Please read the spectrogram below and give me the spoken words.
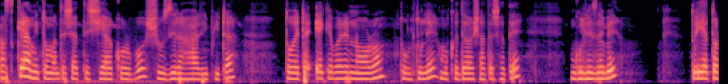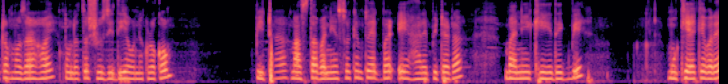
আজকে আমি তোমাদের সাথে শেয়ার করব সুজির হাড়ি পিঠা। তো এটা একেবারে নরম, তুলতুলে, মুখে দেওয়ার সাথে সাথে গলে যাবে। তো এতটা মজার হয়। তোমরা তো সুজি দিয়ে অনেক রকম পিঠা, নাস্তা বানিয়েছো, কিন্তু একবার এই হাড়ে পিঠাটা বানিয়ে খেয়ে দেখবে। মুখে একেবারে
